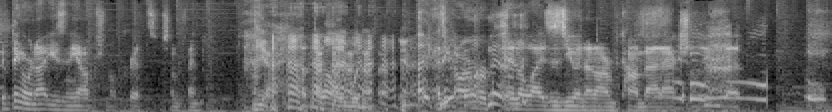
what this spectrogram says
Good thing we're not using the optional crits or something. Yeah. well, it wouldn't. yeah. I think armor penalizes you in unarmed combat, actually. But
